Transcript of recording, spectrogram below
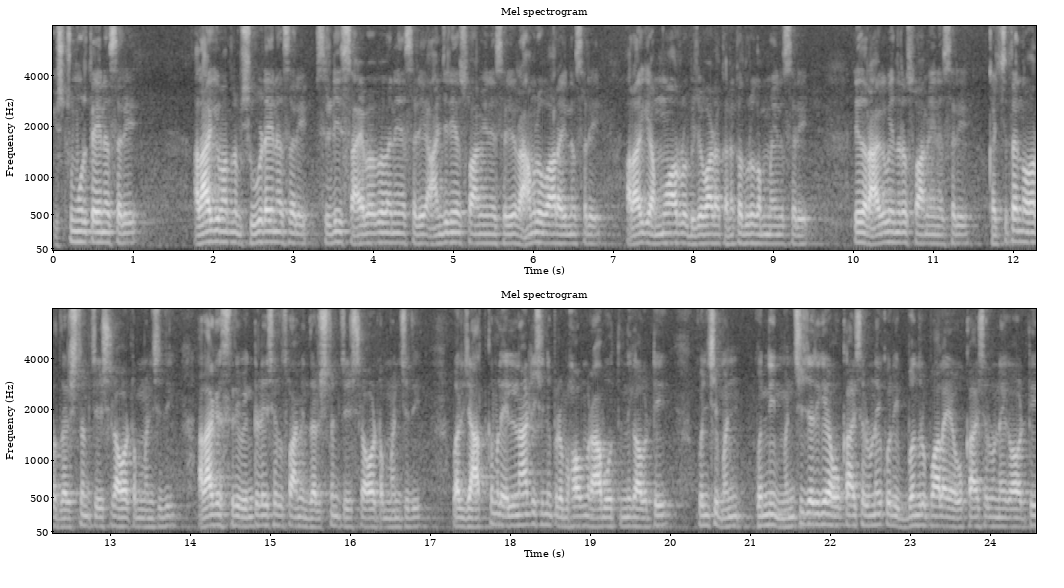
విష్ణుమూర్తి అయినా సరే అలాగే మాత్రం శివుడైనా సరే షిరిడి సాయిబాబా అయినా సరే ఆంజనేయ స్వామి అయినా సరే రాముల వారైనా సరే అలాగే అమ్మవారులు బిజవాడ కనకదుర్గమ్మ అయినా సరే లేదా రాఘవేంద్ర స్వామి అయినా సరే ఖచ్చితంగా వారు దర్శనం చేసి రావటం మంచిది. అలాగే శ్రీ వెంకటేశ్వర స్వామిని దర్శనం చేసి రావటం మంచిది. వారి జాతకంలో ఎల్నాటి శని ప్రభావం రాబోతుంది కాబట్టి కొంచెం మం కొన్ని మంచి జరిగే అవకాశాలు ఉన్నాయి కొన్ని ఇబ్బందులు పాలయ్యే అవకాశాలు ఉన్నాయి కాబట్టి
